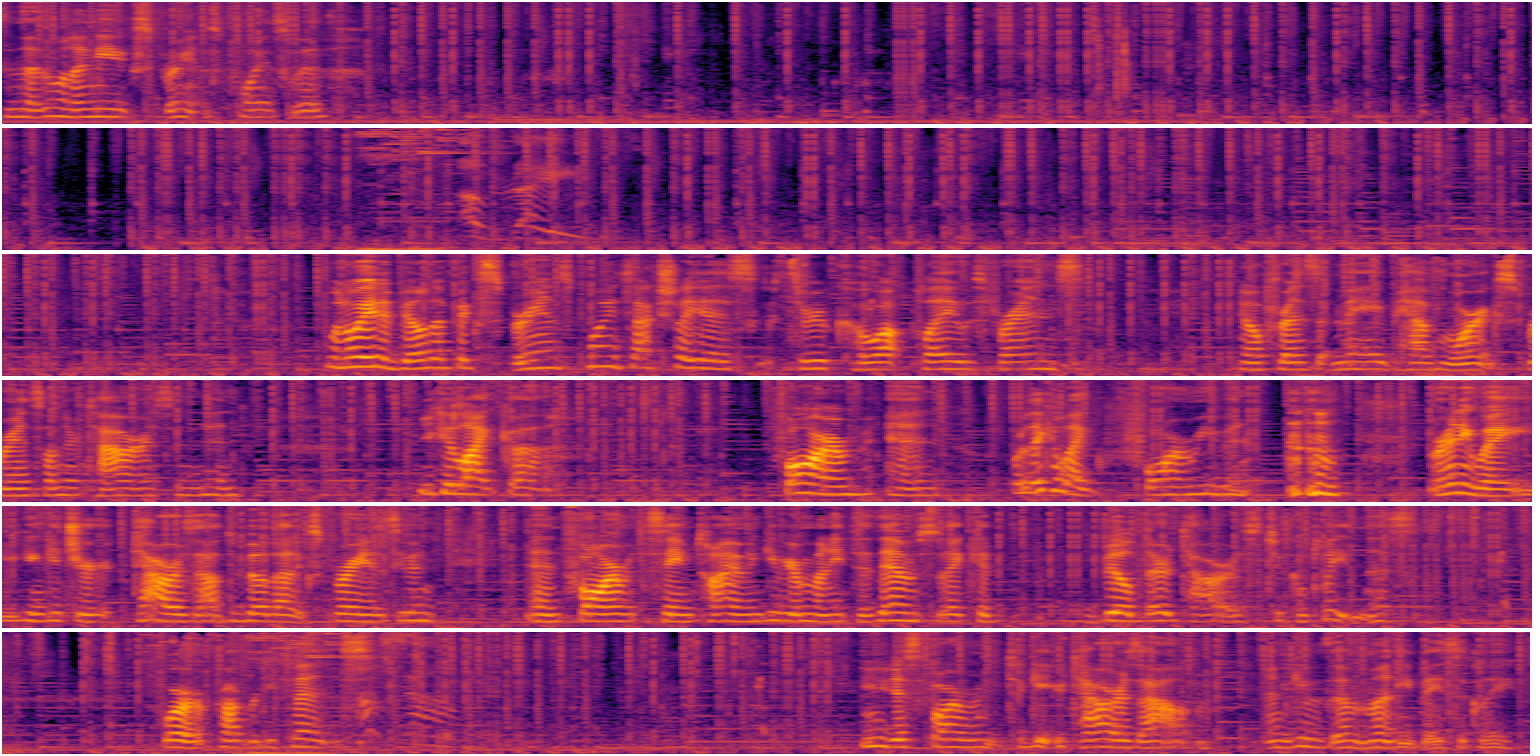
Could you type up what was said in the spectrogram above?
That's another one I need experience points with. One way to build up experience points actually is through co-op play with friends know, friends that may have more experience on their towers and then you could like uh, farm and or they can like farm even. Or anyway you can get your towers out to build that experience even and farm at the same time and give your money to them so they could build their towers to completeness for proper defense. You just farm to get your towers out and give them money basically.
